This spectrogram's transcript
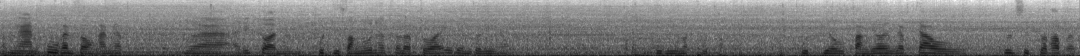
ทำงานคู่กัน 2 คันครับ เมื่ออาทิตย์ก่อนขุดอยู่ฝั่งนู้นครับสำหรับตัว SM ตัวนี้ครับทีนี้มาขุดขุดเดียวฝั่งเดียวกับเจ้ารุ่นสิบตัวท็อปครับ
